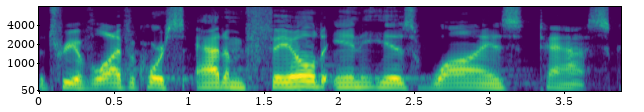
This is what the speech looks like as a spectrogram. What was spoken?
the tree of life. Of course, Adam failed in his wise task.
